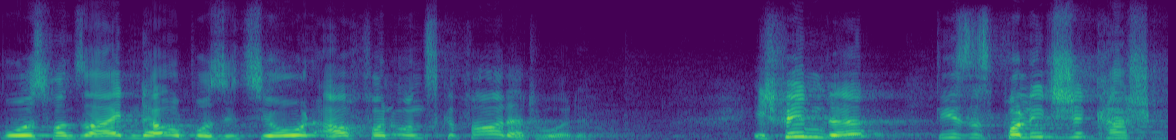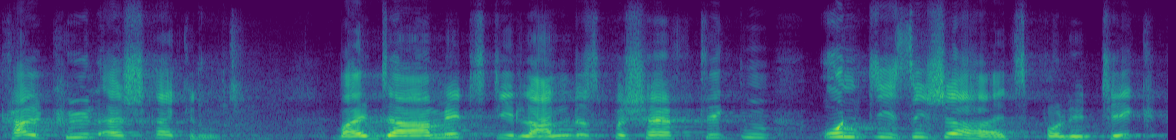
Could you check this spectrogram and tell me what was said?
wo es vonseiten der Opposition auch von uns gefordert wurde. Ich finde dieses politische Kalkül erschreckend, weil damit die Landesbeschäftigten und die Sicherheitspolitik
